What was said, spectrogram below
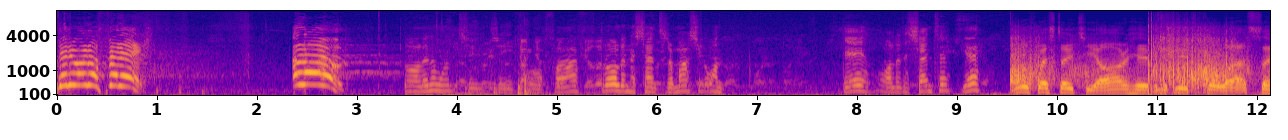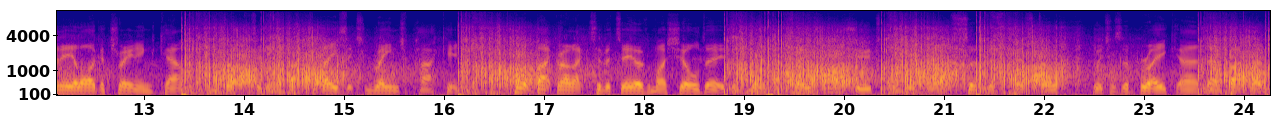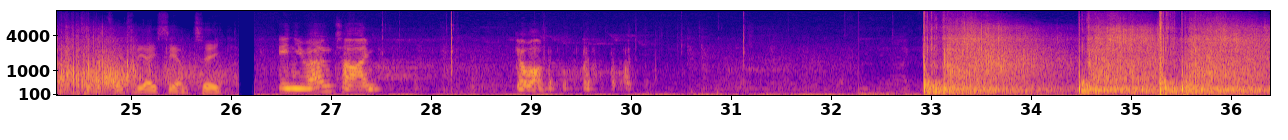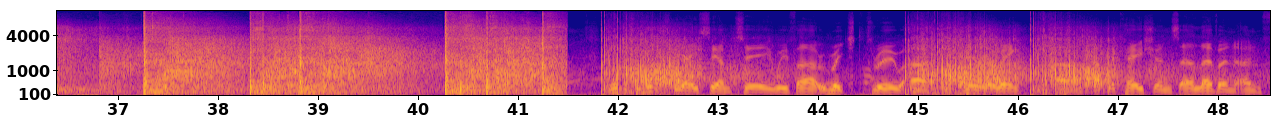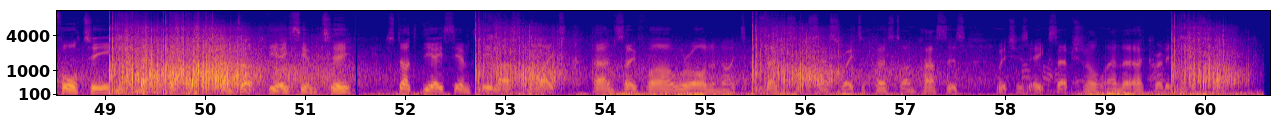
Is anyone not finished? Allowed! All in one, two, three, four, five. They're all in the centre of mass. One there, all in the centre, yeah? Northwest OTR here in the beautiful uh, Sennelager training camp conducted in the Back to Basics range package. Current background activity over my shoulder is this familiarisation shoot on the uh, service pistol, which is a break and uh, background activity to the ACMT. In your own time, go on. ACMT, we've uh, reached through uh, zeroing uh, applications 11 and 14 and then conduct the ACMT. Started the ACMT last night uh, and so far we're on a 90% success rate of first time passes which is exceptional and a credit to the staff.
